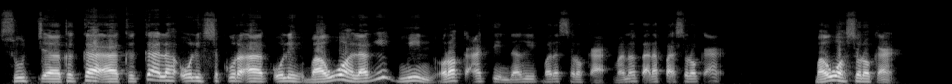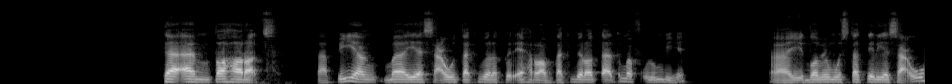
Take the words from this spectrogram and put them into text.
suci uh, kekal uh, kekallah oleh sekurang uh, oleh bawah lagi min rakaatin daripada serakaat mana tak dapat serakaat bawah serakaat ka'am taharat. Tapi yang ma yas'u takbiratul ihram. Takbiratul tu maf'ulun bih eh. Ai dhamir mustatir yas'u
